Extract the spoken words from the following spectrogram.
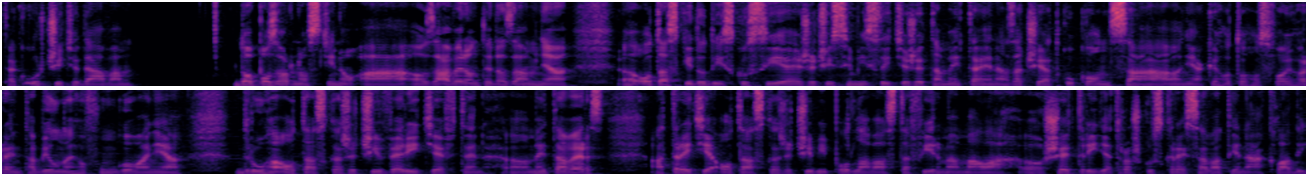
tak určite dávam do pozornosti. No a záverom teda za mňa e, otázky do diskusie, že či si myslíte, že tá meta je na začiatku konca nejakého toho svojho rentabilného fungovania. Druhá otázka, že či veríte v ten e, metaverse. A tretia otázka, že či by podľa vás tá firma mala e, šetriť a trošku skresávať tie náklady.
